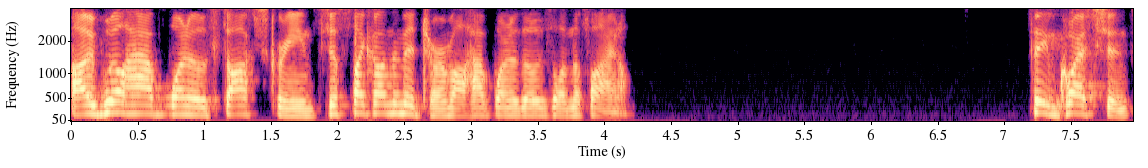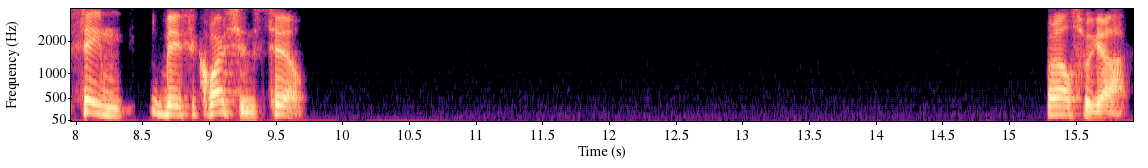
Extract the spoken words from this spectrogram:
I will have one of those stock screens, just like on the midterm. I'll have one of those on the final. Same question, same basic questions too. What else we got?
